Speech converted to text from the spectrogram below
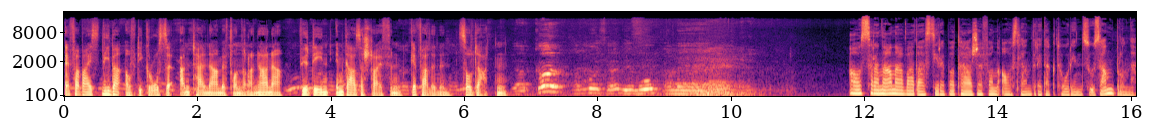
Er verweist lieber auf die große Anteilnahme von Ranana für den im Gazastreifen gefallenen Soldaten. Aus Ranana war das die Reportage von Auslandredaktorin Susanne Brunner.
